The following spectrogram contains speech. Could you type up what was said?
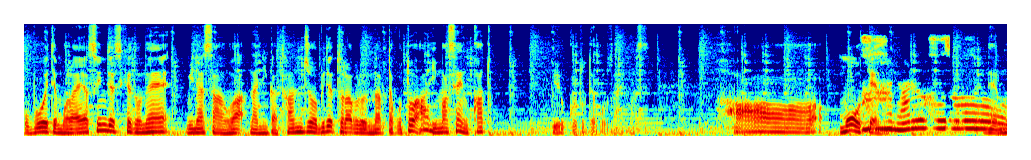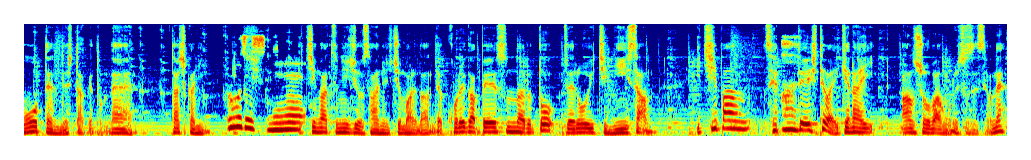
覚えてもらいやすいんですけどね。皆さんは何か誕生日でトラブルになったことはありませんか？ということでございますはあ盲点ああ、なるほど。ね盲点でしたけどね確かにそうですね。1月23日生まれなんでこれがベースになると0123一番設定してはいけない暗証番号の一つですよね、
